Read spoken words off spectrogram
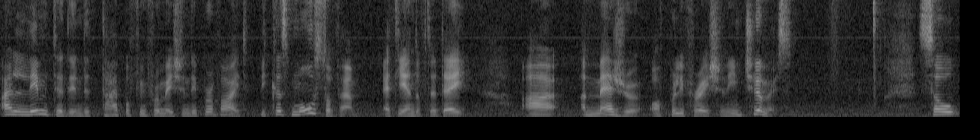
are limited in the type of information they provide because most of them, at the end of the day, are a measure of proliferation in tumors. So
